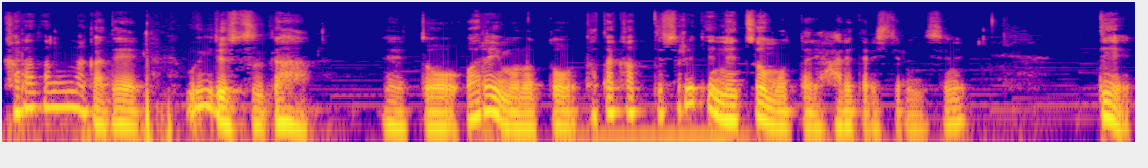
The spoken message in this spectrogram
体の中でウイルスが、え、ー、と、悪いものと戦って、それで熱を持ったり腫れたりしてるんですよね。で、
